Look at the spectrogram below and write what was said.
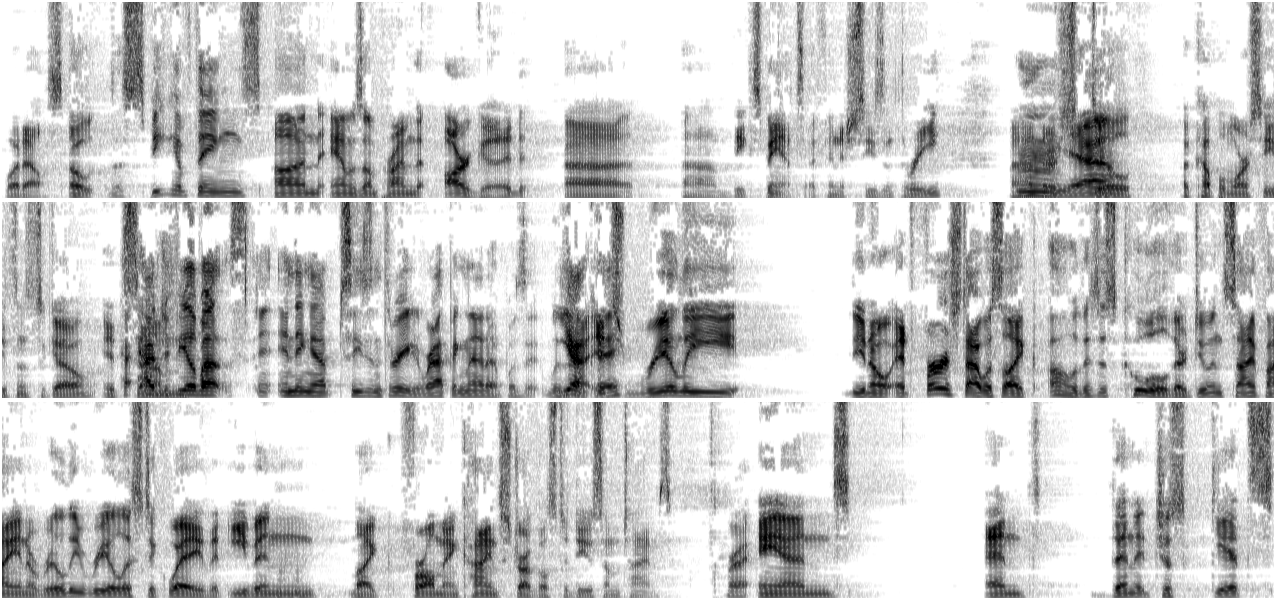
what else? Oh, the- speaking of things on Amazon Prime that are good, uh, um, The Expanse. I finished season three. Uh, Mm, there's yeah. still a couple more seasons to go. It's How'd you um, feel about ending up season three, wrapping that up? Was it was yeah, it okay? it's really. You know, at first I was like, "Oh, this is cool. They're doing sci-fi in a really realistic way that even Mm-hmm. like For All Mankind struggles to do sometimes." right. and and then it just gets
